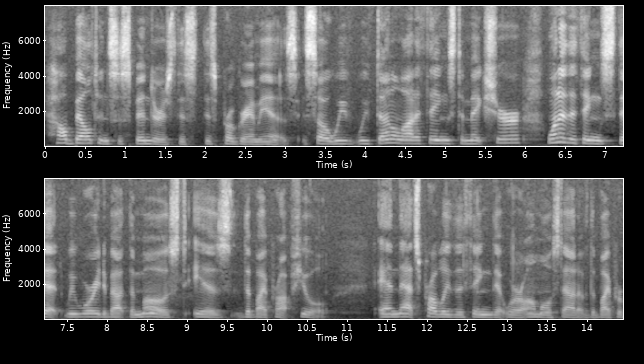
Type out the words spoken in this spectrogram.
how belt and suspenders this, this program is. So we've we've done a lot of things to make sure. One of the things that we worried about the most is the biprop fuel. And that's probably the thing that we're almost out of the bipropellant.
